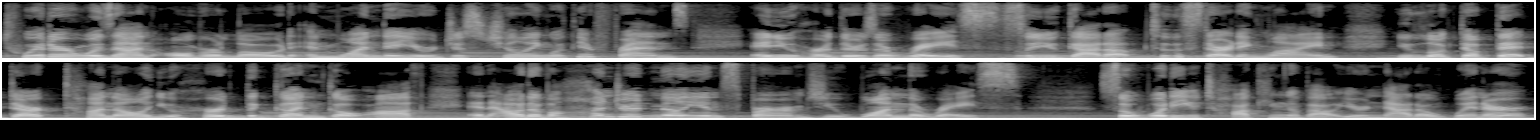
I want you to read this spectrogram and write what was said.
Twitter was on overload, and one day you were just chilling with your friends and you heard there's a race, so you got up to the starting line, you looked up that dark tunnel, you heard the gun go off, and out of a 100 million sperms, you won the race. So, what are you talking about? You're not a winner?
